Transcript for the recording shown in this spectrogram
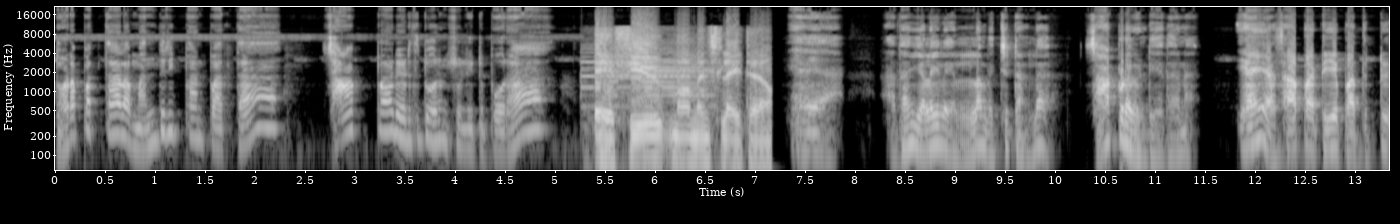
தொடப்பத்தால் மந்திரிப்பான்னு பார்த்தா சாப்பாடு எடுத்துட்டு வரேன்னு சொல்லிட்டு போறா. A few moments later. ஏயா அதான் இலையில எல்லாம் வச்சுட்டேன்ல. சாப்பிட வேண்டியதானே ஏயா சாப்பாட்டையே பார்த்துட்டு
